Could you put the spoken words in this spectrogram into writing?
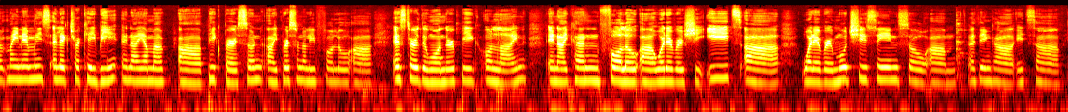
Um, uh, my name is Elektra KB, and I am a uh, pig person. I personally follow uh, Esther the Wonder Pig online, and I can follow uh, whatever she eats, uh, whatever mood she's in. So um, I think uh, it's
